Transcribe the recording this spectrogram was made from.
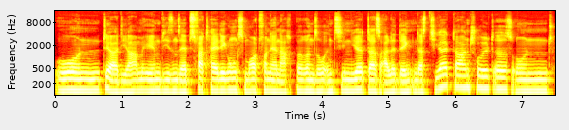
Und ja, die haben eben diesen Selbstverteidigungsmord von der Nachbarin so inszeniert, dass alle denken, dass Tierhalk daran schuld ist. Und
